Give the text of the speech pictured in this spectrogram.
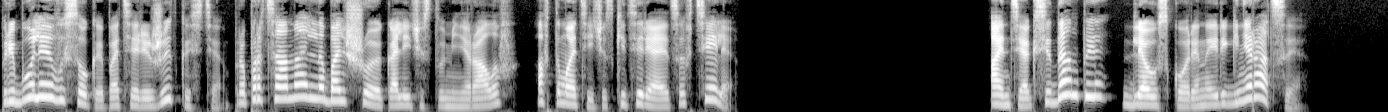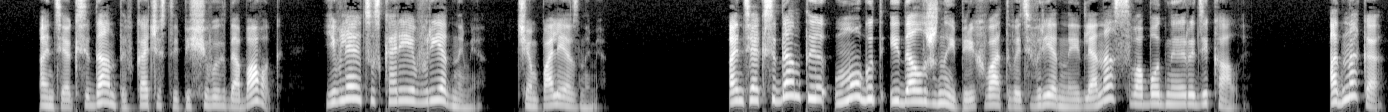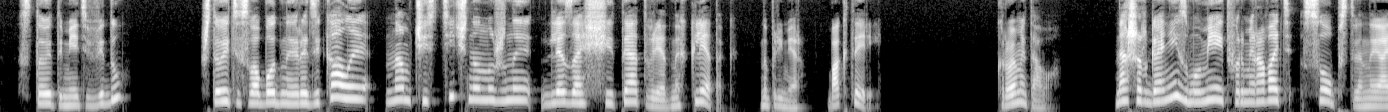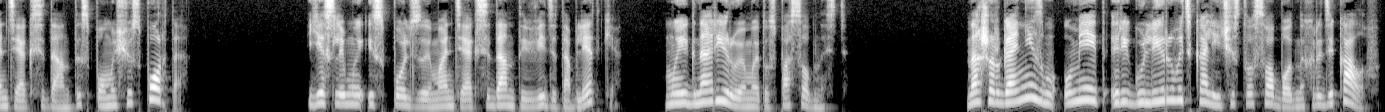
При более высокой потере жидкости пропорционально большое количество минералов автоматически теряется в теле. Антиоксиданты для ускоренной регенерации. Антиоксиданты в качестве пищевых добавок являются скорее вредными, чем полезными. Антиоксиданты могут и должны перехватывать вредные для нас свободные радикалы. Однако стоит иметь в виду, что эти свободные радикалы нам частично нужны для защиты от вредных клеток например, бактерий. Кроме того, наш организм умеет формировать собственные антиоксиданты с помощью спорта. Если мы используем антиоксиданты в виде таблетки, мы игнорируем эту способность. Наш организм умеет регулировать количество свободных радикалов.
